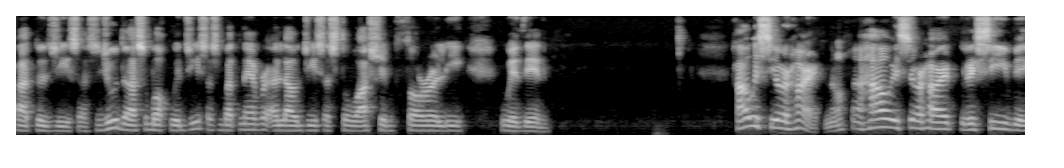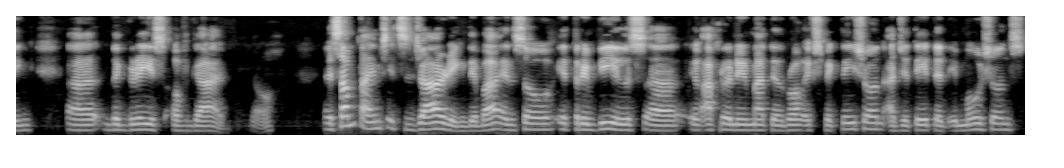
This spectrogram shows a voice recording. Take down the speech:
uh, to Jesus. Judas walked with Jesus, but never allowed Jesus to wash him thoroughly within how is your heart no how is your heart receiving uh, the grace of god no sometimes it's jarring di ba? And so it reveals uh, yung acronym natin wrong expectation agitated emotions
